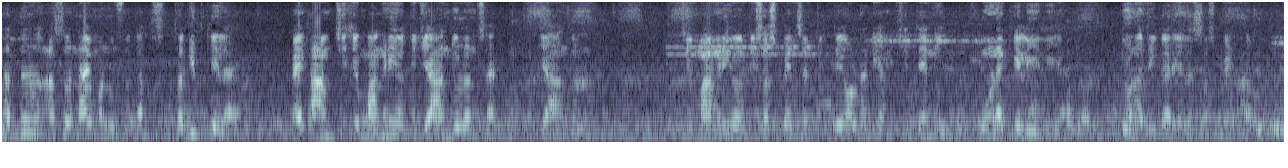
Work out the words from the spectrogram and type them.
रद्द असं नाही म्हणू शकत स्थगित केलं आहे. काय का आमची जी मागणी होती जे आंदोलन जी मागणी होती सस्पेन्शनची ते ऑलरेडी आमची त्यांनी पूर्ण केलेली आहे. दोन अधिकाऱ्याला सस्पेंड करून.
